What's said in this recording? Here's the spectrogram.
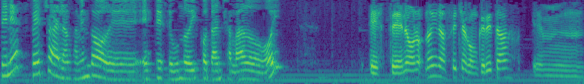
¿Tenés fecha de lanzamiento de este segundo disco tan charlado hoy? Este, no, no, no hay una fecha concreta. Eh,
